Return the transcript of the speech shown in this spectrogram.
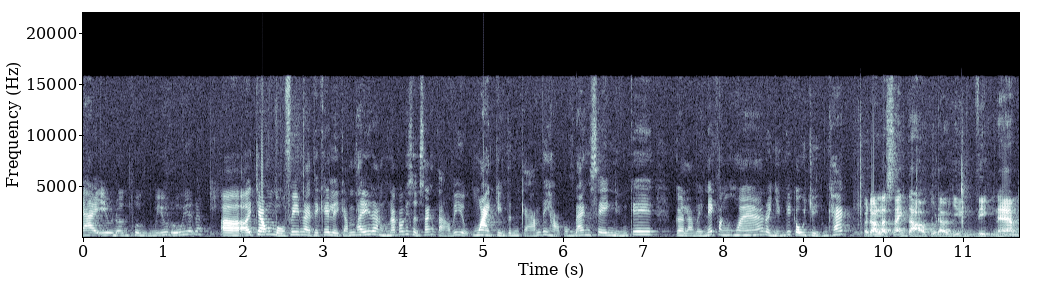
ai yêu đơn phương cũng yếu đuối hết đó à, ở trong bộ phim này thì Kelly cảm thấy rằng nó có cái sự sáng tạo ví dụ ngoài chuyện tình cảm thì họ còn đang xen những cái gọi là về nét văn hóa rồi những cái câu chuyện khác. Và đó là sáng tạo của đạo diễn Việt Nam.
